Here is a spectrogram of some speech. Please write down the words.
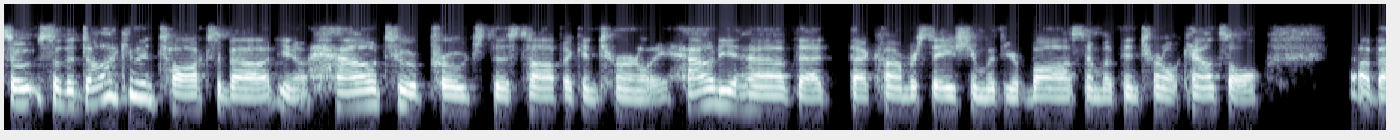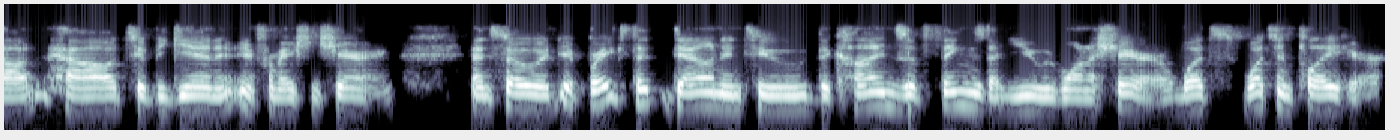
so, so the document talks about, you know, how to approach this topic internally. How do you have that that conversation with your boss and with internal counsel about how to begin information sharing? And so it, it breaks it down into the kinds of things that you would want to share. What's what's in play here?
